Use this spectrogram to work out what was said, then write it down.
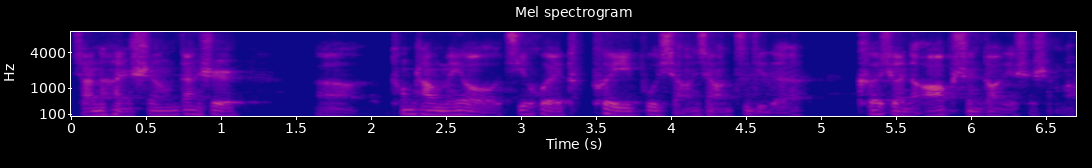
想得很深，但是呃，通常没有机会退一步想想自己的可选的 option 到底是什么。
